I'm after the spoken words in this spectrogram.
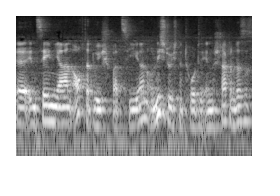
äh, in zehn Jahren auch da durchspazieren und nicht durch eine tote Innenstadt. Und das ist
